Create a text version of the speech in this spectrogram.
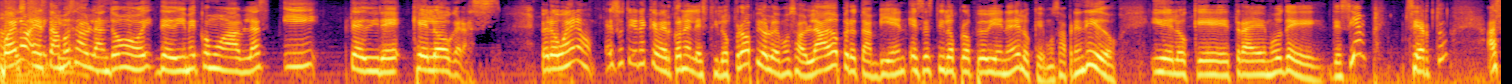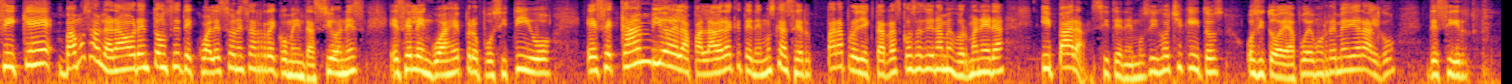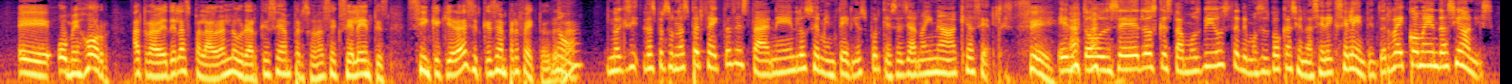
Bueno, estamos hablando hoy de dime cómo hablas y te diré qué logras. Pero bueno, eso tiene que ver con el estilo propio, lo hemos hablado, pero también ese estilo propio viene de lo que hemos aprendido y de lo que traemos de, de siempre, ¿cierto? Así que vamos a hablar ahora entonces de cuáles son esas recomendaciones, ese lenguaje propositivo, ese cambio de la palabra que tenemos que hacer para proyectar las cosas de una mejor manera y para, si tenemos hijos chiquitos o si todavía podemos remediar algo, decir eh, o mejor, a través de las palabras lograr que sean personas excelentes, sin que quiera decir que sean perfectas, ¿verdad? No, no las personas perfectas están en los cementerios porque esas ya no hay nada que hacerles. Sí. Entonces, los que estamos vivos tenemos es vocación a ser excelente. Entonces, recomendaciones.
